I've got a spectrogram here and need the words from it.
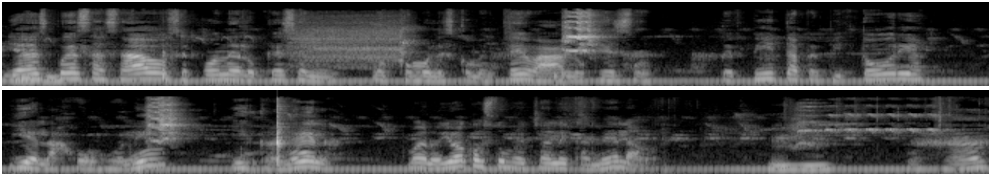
Ya después asado se pone lo que es el, lo, como les comenté, va, lo que es eh, pepita, pepitoria y el ajonjolín y canela. Bueno, yo acostumbro echarle canela, va. Ajá.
